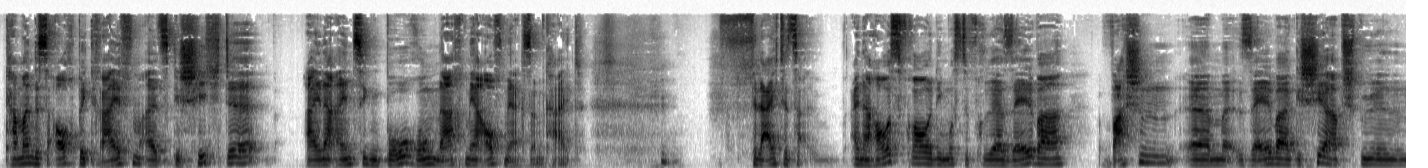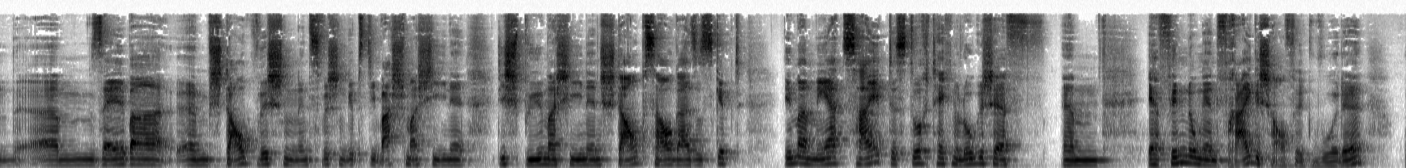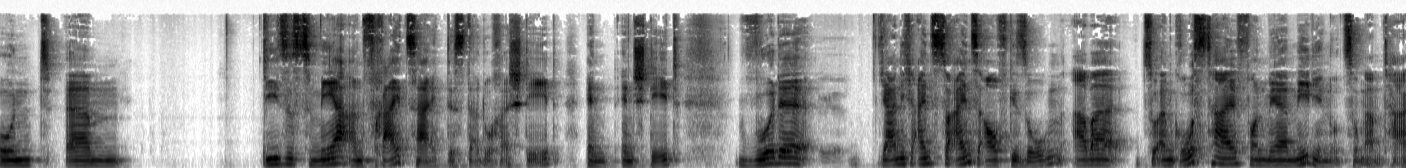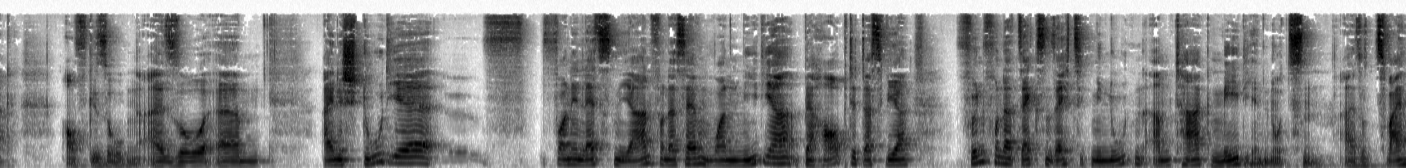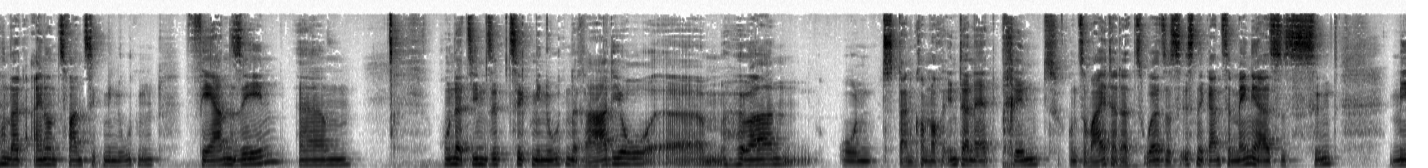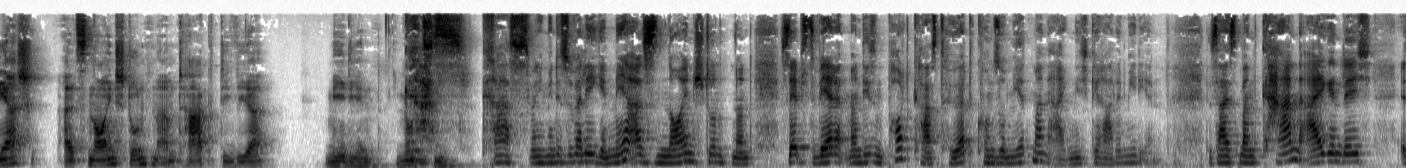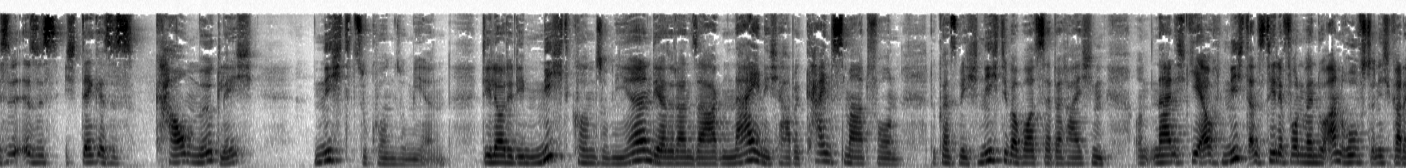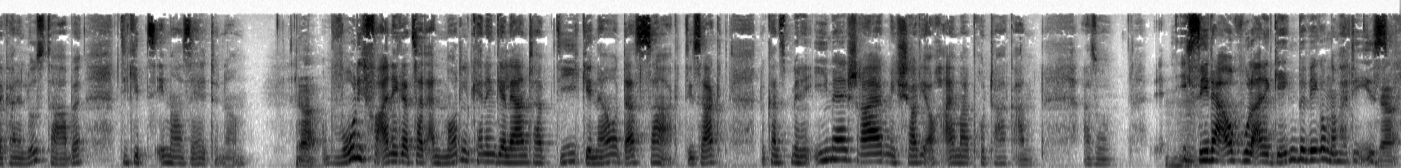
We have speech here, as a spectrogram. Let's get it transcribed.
kann man das auch begreifen als Geschichte einer einzigen Bohrung nach mehr Aufmerksamkeit vielleicht jetzt eine Hausfrau, die musste früher selber waschen, ähm, selber Geschirr abspülen, ähm, selber ähm, Staub wischen. Inzwischen gibt's die Waschmaschine, die Spülmaschine, den Staubsauger. Also es gibt immer mehr Zeit, das durch technologische ähm, Erfindungen freigeschaufelt wurde. Und ähm, dieses Mehr an Freizeit, das dadurch entsteht, entsteht wurde ja nicht eins zu eins aufgesogen, aber zu einem Großteil von mehr Mediennutzung am Tag aufgesogen. Also ähm, eine Studie von den letzten Jahren von der 7-One Media behauptet, dass wir 566 Minuten am Tag Medien nutzen. Also 221 Minuten Fernsehen, ähm, 177 Minuten Radio ähm, hören, und dann kommt noch Internet, Print und so weiter dazu. Also es ist eine ganze Menge. Also es sind mehr als neun Stunden am Tag, die wir Medien nutzen. Krass, krass, wenn ich mir das überlege, mehr als neun Stunden und selbst während man diesen Podcast hört, konsumiert man eigentlich gerade Medien. Das heißt, man kann eigentlich, es es ist ich denke, es ist kaum möglich, nicht zu konsumieren. Die Leute, die nicht konsumieren, die also dann sagen, nein, ich habe kein Smartphone, du kannst mich nicht über WhatsApp erreichen und nein, ich gehe auch nicht ans Telefon, wenn du anrufst und ich gerade keine Lust habe, die gibt's immer seltener. Ja. Obwohl ich vor einiger Zeit ein Model kennengelernt habe, die genau das sagt. Die sagt, du kannst mir eine E-Mail schreiben, ich schaue die auch einmal pro Tag an. Also mhm. ich sehe da auch wohl eine Gegenbewegung, aber die ist ja.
